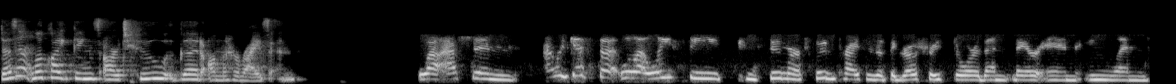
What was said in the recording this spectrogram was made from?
doesn't look like things are too good on the horizon. Well, Ashton, I would guess that we'll at least see consumer food prices at the grocery store than they're in England,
